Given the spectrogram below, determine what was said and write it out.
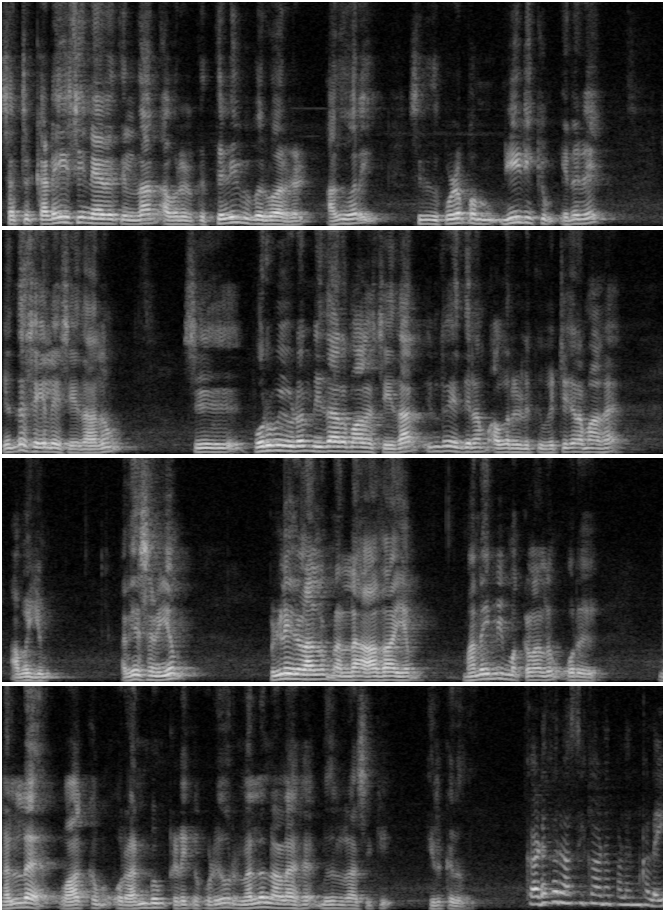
சற்று கடைசி நேரத்தில் தான் அவர்களுக்கு தெளிவு பெறுவார்கள். அதுவரை சிறிது குழப்பம் நீடிக்கும். எனவே எந்த செயலை செய்தாலும் சி பொறுமையுடன் நிதானமாக செய்தால் இன்றைய தினம் அவர்களுக்கு வெற்றிகரமாக அமையும். அதே சமயம் பிள்ளைகளாலும் நல்ல ஆதாயம் மனைவி மக்களாலும் ஒரு நல்ல வாக்கும் ஒரு அன்பும் கிடைக்கக்கூடிய ஒரு நல்ல நாளாக மிதுன ராசிக்கு இருக்கிறது. கடக ராசிக்கான பலன்களை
